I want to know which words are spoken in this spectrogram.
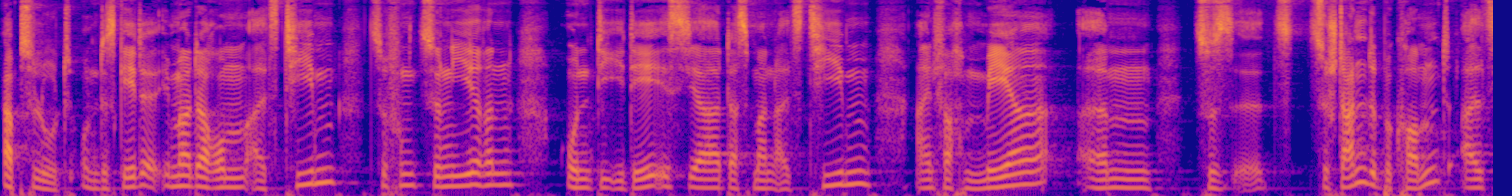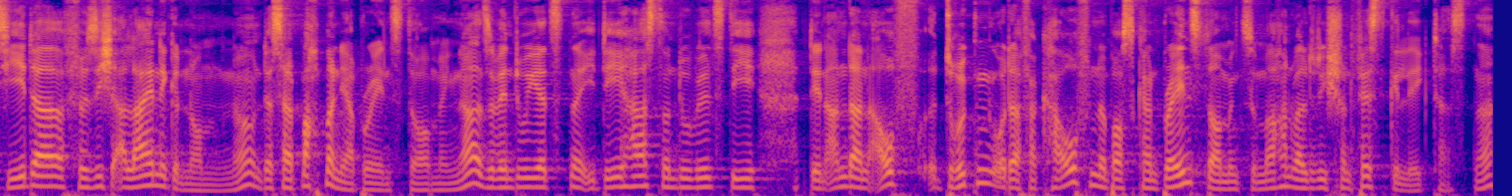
Absolut. Und es geht immer darum, als Team zu funktionieren. Und die Idee ist ja, dass man als Team einfach mehr ähm, zu, äh, zustande bekommt, als jeder für sich alleine genommen. Ne? Und deshalb macht man ja Brainstorming. Ne? Also wenn du jetzt eine Idee hast und du willst die den anderen aufdrücken oder verkaufen, dann brauchst du kein Brainstorming zu machen, weil du dich schon festgelegt hast. Ne?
